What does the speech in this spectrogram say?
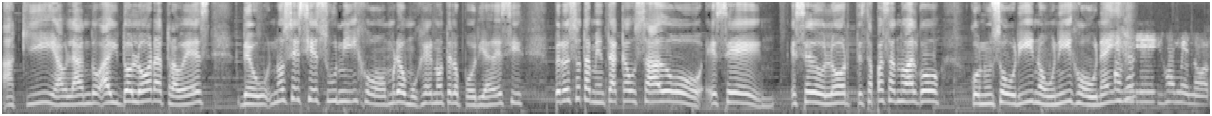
aquí hablando, hay dolor a través de, un, no sé si es un hijo, hombre o mujer, no te lo podría decir, pero eso también te ha causado ese, ese dolor. ¿Te está pasando algo con un sobrino, un hijo una hija? Un hijo menor.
